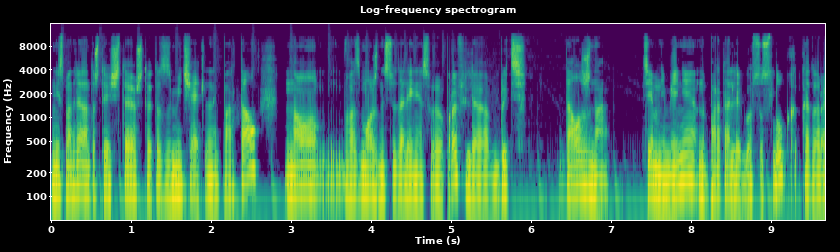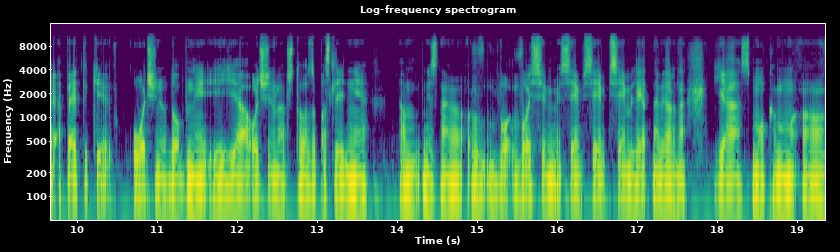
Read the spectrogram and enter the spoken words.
несмотря на то, что я считаю, что это замечательный портал, но возможность удаления своего профиля быть должна. Тем не менее, на портале госуслуг, который, опять-таки, очень удобный, и я очень рад, что за последние там, не знаю, 8, 7, 7, 7 лет, наверное, я смог им э,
